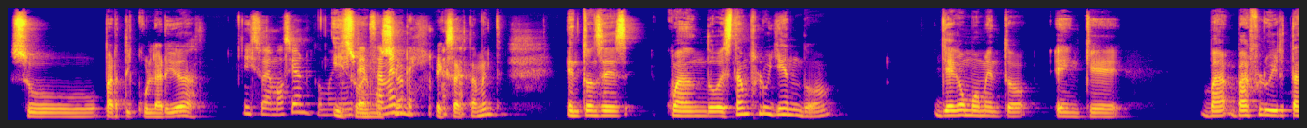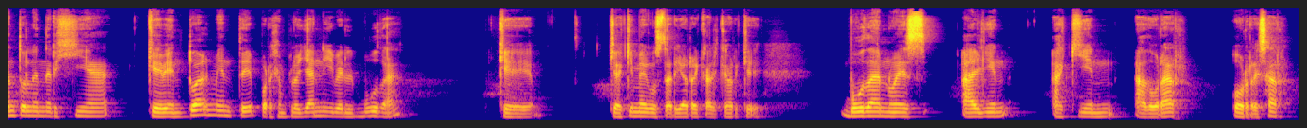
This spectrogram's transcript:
su particularidad. Y su emoción, como y intensamente. exactamente. Entonces, cuando están fluyendo, llega un momento en que va, va, a fluir tanto la energía que eventualmente, por ejemplo, ya a nivel Buda, que, que aquí me gustaría recalcar que Buda no es alguien a quien adorar o rezar,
